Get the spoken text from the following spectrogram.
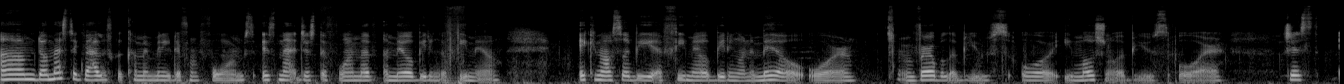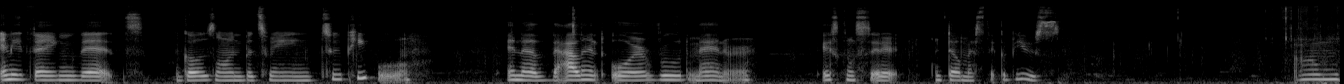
Um, domestic violence could come in many different forms. It's not just the form of a male beating a female. It can also be a female beating on a male or verbal abuse or emotional abuse or just anything that goes on between two people in a violent or rude manner is considered domestic abuse. Um,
